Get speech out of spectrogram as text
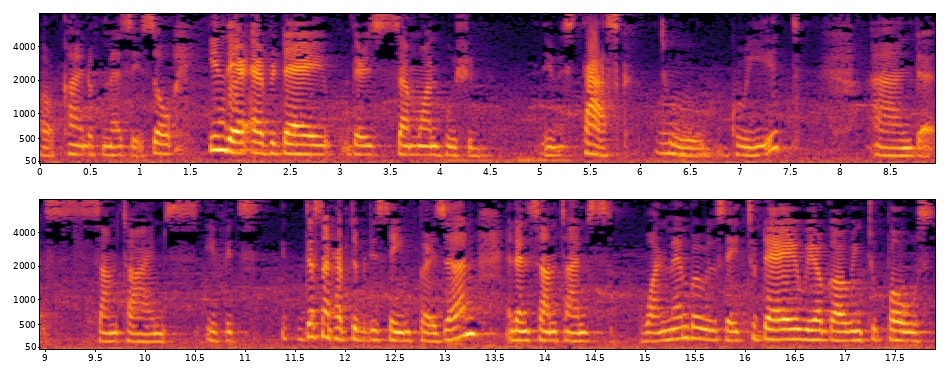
or kind of messy. So, in there every day, there's someone who should, is tasked to greet. And uh, sometimes if it's, it does not have to be the same person. And then sometimes one member will say, today we are going to post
